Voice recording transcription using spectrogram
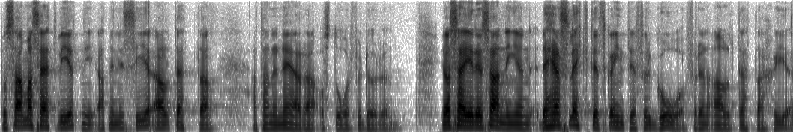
På samma sätt vet ni att när ni ser allt detta att han är nära och står för dörren. Jag säger er sanningen, det här släktet ska inte förgå förrän allt detta sker.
